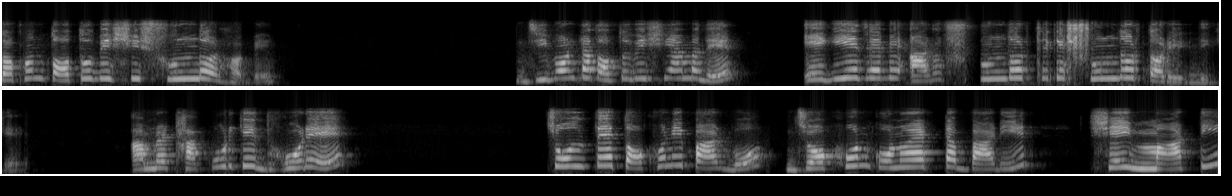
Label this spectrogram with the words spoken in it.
তখন তত বেশি সুন্দর হবে। জীবনটা তত বেশি আমাদের এগিয়ে যাবে আরও সুন্দর থেকে সুন্দর তরের দিকে। আমরা ঠাকুরকে ধরে চলতে তখনই পারব যখন কোনো একটা বাড়ির সেই মাটি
